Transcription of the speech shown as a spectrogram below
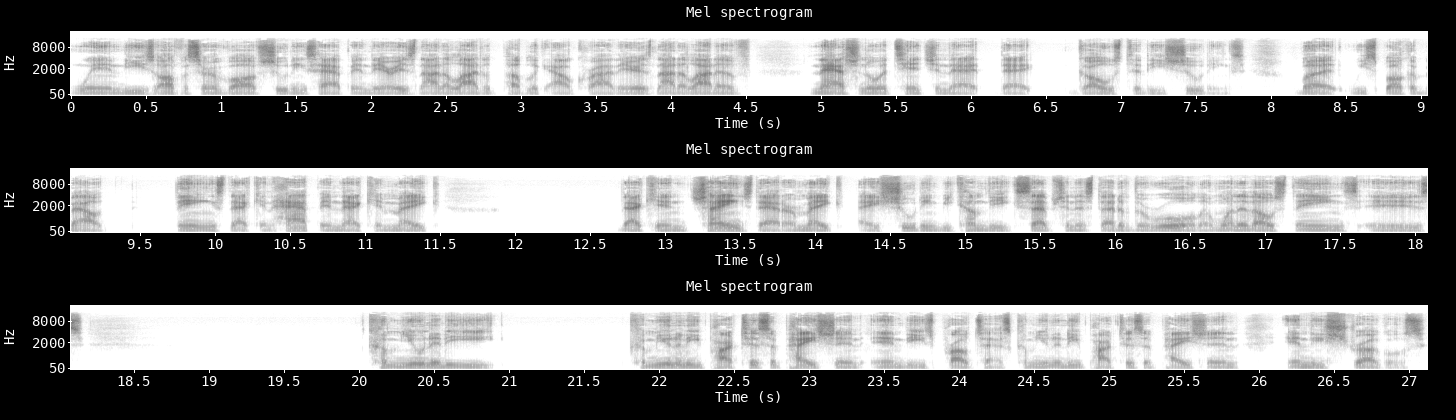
when these officer involved shootings happen, there is not a lot of public outcry. There is not a lot of national attention that that goes to these shootings. But we spoke about things that can happen that can make that can change that or make a shooting become the exception instead of the rule. And one of those things is community community participation in these protests, community participation in these struggles.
